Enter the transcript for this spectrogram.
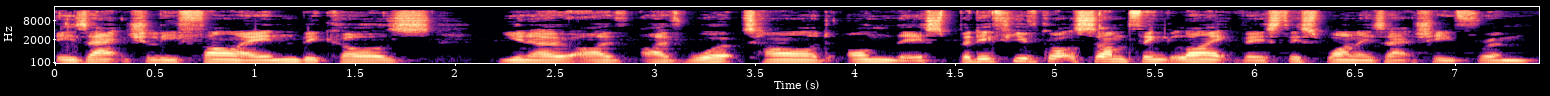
is actually fine because you know I've I've worked hard on this. But if you've got something like this, this one is actually from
